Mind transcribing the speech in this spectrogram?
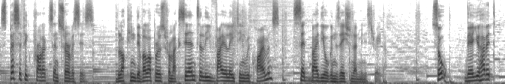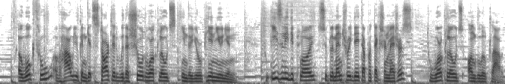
specific products and services, blocking developers from accidentally violating requirements set by the organization administrator. So, there you have it, a walkthrough of how you can get started with assured workloads in the European Union to easily deploy supplementary data protection measures to workloads on Google Cloud.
